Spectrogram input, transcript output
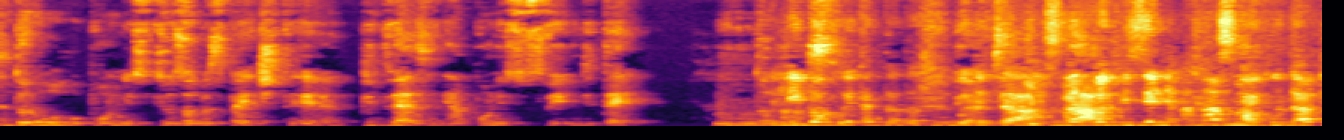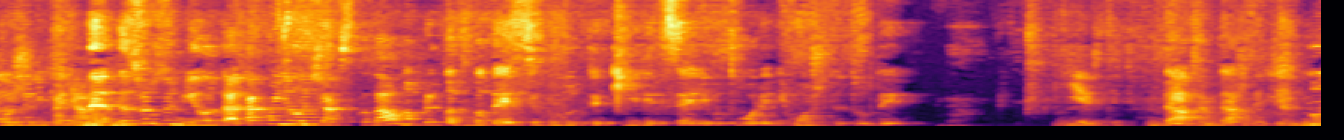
дорогу повністю забезпечити, підвезення повністю своїх дітей Мгм. до нас. Либо вы тогда должны будете Да, организовать да. подвезение, а нас Мы- а куда тоже непонятно. Не, не зрозуміло, так. Як мені Личак сказав, наприклад, в Одесі будуть такі ліцеї утворені, можете туди. Ездить к Да, детям да. каждый день. Ну,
